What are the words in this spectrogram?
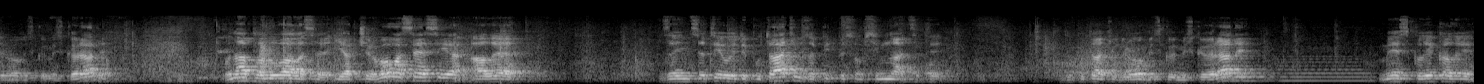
Дрогобицької міської ради. Вона планувалася як чергова сесія, але за ініціативою депутатів, за підписом 17 депутатів Дрогобицької міської ради, ми скликали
